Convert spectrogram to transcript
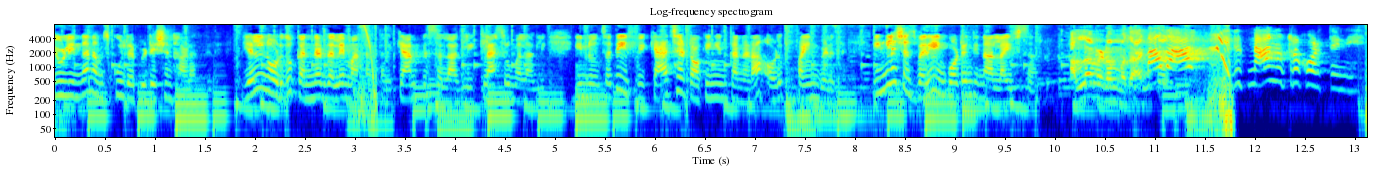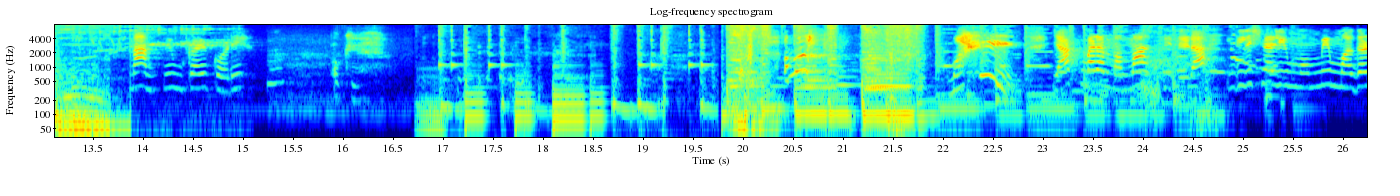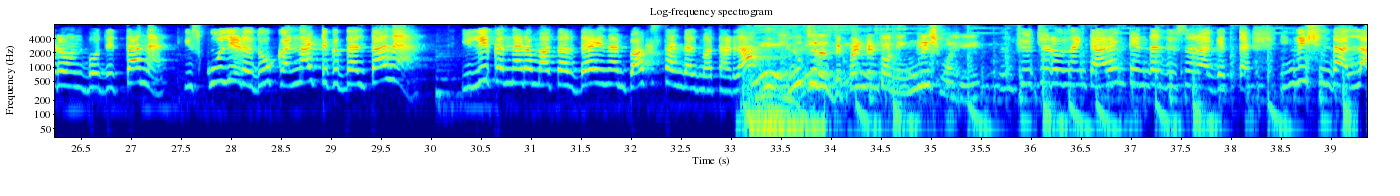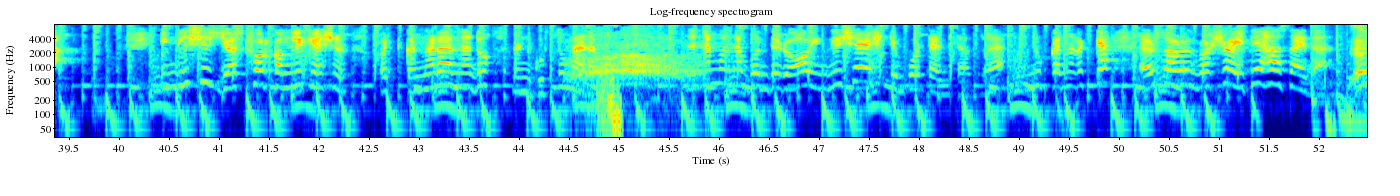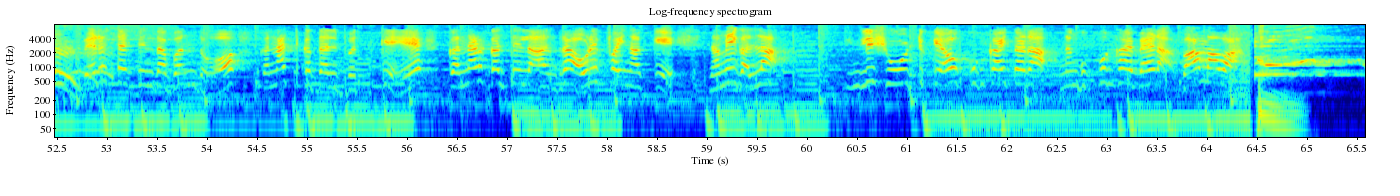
ಇವಳಿಂದ ನಮ್ಮ school reputation ಹಾಳಾಗ್ತಿದೆ. ಎಲ್ಲಿ ನೋಡಿದ್ರು ಕನ್ನಡದಲ್ಲೇ ಮಾತಾಡ್ತಾರೆ ಕ್ಯಾಂಪಸ್ ಅಲ್ಲಾಗ್ಲಿ ಕ್ಲಾಸ್ ರೂಮ್ ಅಲ್ಲಾಗ್ಲಿ. ಇನ್ನೊಂದ್ಸತಿ if we catch a talking in Kannada ಅವಳಿಗೆ ಫೈನ್ ಬೀಳುತ್ತೆ. English is very important in our life sir ಅಲ್ಲ ಮೇಡಮ್ ಅದು ಮಾವ ನಾನು ಉತ್ತರ ಕೊಡ್ತೀನಿ. ಮ್ಯಾಮ್ ನಿಮ್ ಕೈ ಕೊಡಿ. ಓಕೆ ಮಹಿ! ಯಾಕೆ ಮೇಡಮ್ ಅಮ್ಮ ಅಂತಿದ್ದೀರಾ? ಇಂಗ್ಲಿಷ್ನಲ್ಲಿ ಮಮ್ಮಿ ಮದಡ ಅನ್ಬೋದಿತ್ತಾನೆ ಈ ಸ್ಕೂಲ್ ಇಡೋದು ಕರ್ನಾಟಕದಲ್ಲಿ ಮಾತಾಡ್ದ future is dependent on English Mahi. ನನ್ನ ಫ್ಯೂಚರ್ ನನ್ನ ಟ್ಯಾಲೆಂಟ್ ಇಂದ ಡಿಸೈನ್ ಆಗುತ್ತೆ. ಇಂಗ್ಲಿಷ್ ಇಂದ ಅಲ್ಲ. English is just for communication but Kannada ಅನ್ನೋದು ನನ್ ಗುರ್ತು ಮೇಡಮ್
